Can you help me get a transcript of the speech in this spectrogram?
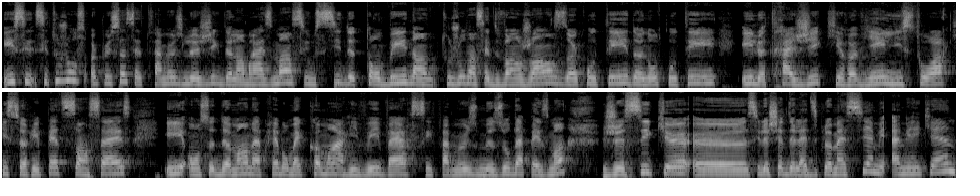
Et c'est toujours un peu ça, cette fameuse logique de l'embrasement, c'est aussi de tomber dans, toujours dans cette vengeance d'un côté, d'un autre côté, et le tragique qui revient, l'histoire qui se répète sans cesse, et on se demande après, bon, ben, comment arriver vers ces fameuses mesures d'apaisement. Je sais que euh, c'est le chef de la diplomatie américaine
